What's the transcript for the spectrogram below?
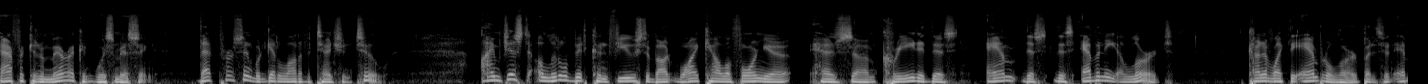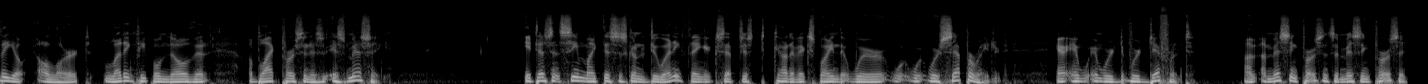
African American was missing, that person would get a lot of attention too. I'm just a little bit confused about why California has um, created this am this this ebony alert, kind of like the Amber Alert, but it's an ebony alert, letting people know that a black person is, is missing it doesn't seem like this is going to do anything except just kind of explain that we're we're, separated and, and we're we're different. A, a missing person's a missing person.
